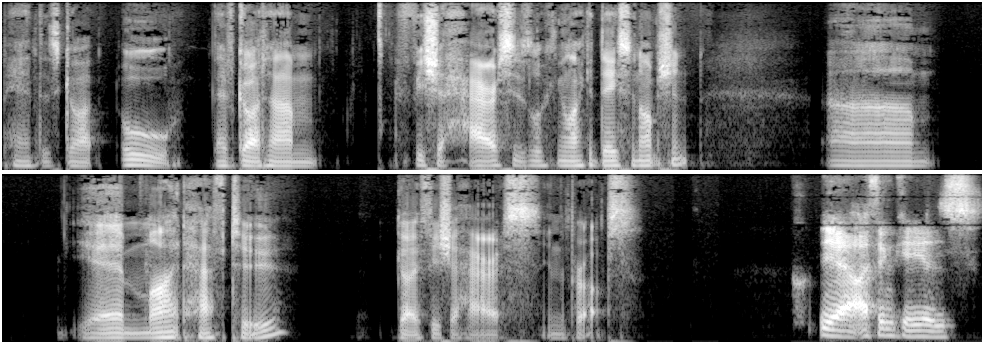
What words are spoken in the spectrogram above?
Panthers got ooh, they've got um, Fisher Harris is looking like a decent option. Um, yeah, might have to go Fisher Harris in the props. Yeah, I think he is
